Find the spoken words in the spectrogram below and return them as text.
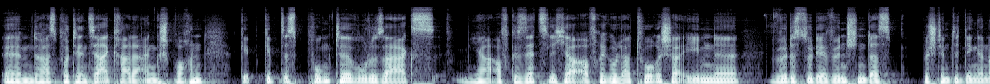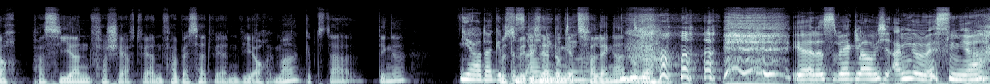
Ähm, du hast Potenzial gerade angesprochen. Gibt, gibt es Punkte, wo du sagst, ja, auf gesetzlicher, auf regulatorischer Ebene würdest du dir wünschen, dass bestimmte Dinge noch passieren, verschärft werden, verbessert werden, wie auch immer? Gibt es da Dinge? Ja, da gibt Müssen es wir die Sendung Dinge. jetzt verlängern? Ja, das wäre, glaube ich, angemessen, ja.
